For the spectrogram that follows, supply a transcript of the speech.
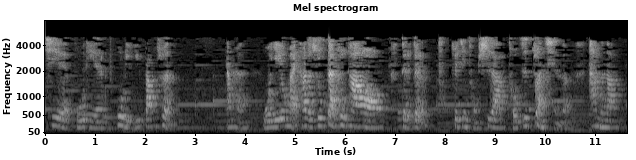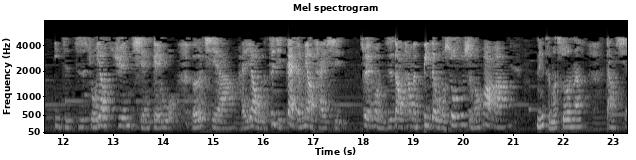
切福田不离方寸。当然，我也有买他的书赞助他哦。对了对了。最近同事啊投资赚钱了，他们呢一直执着要捐钱给我，而且啊还要我自己盖个庙才行。最后你知道他们逼得我说出什么话吗？你怎么说呢？当下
